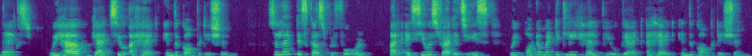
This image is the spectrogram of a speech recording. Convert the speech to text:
Next, we have gets you ahead in the competition. So like discussed before, our SEO strategies will automatically help you get ahead in the competition.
